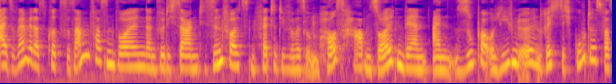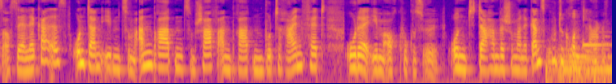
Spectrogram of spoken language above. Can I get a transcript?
Also, wenn wir das kurz zusammenfassen wollen, dann würde ich sagen, die sinnvollsten Fette, die wir so im Haus haben sollten, wären ein super Olivenöl, ein richtig gutes, was auch sehr lecker ist. Und dann eben zum Anbraten, zum Schafanbraten, Buttereinfett oder eben auch Kokosöl. Und da haben wir schon mal eine ganz gute Grundlage.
